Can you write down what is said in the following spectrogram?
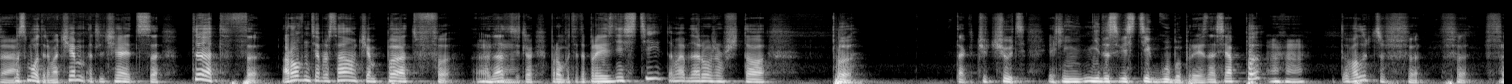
мы смотрим, а чем отличается «т» от «th»? А ровно тем же самым, чем «п» от «ф». Да? Если пробовать это произнести, то мы обнаружим, что «п» так чуть-чуть, если не досвести губы, произнося «п», то получится «ф», «ф», «ф».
